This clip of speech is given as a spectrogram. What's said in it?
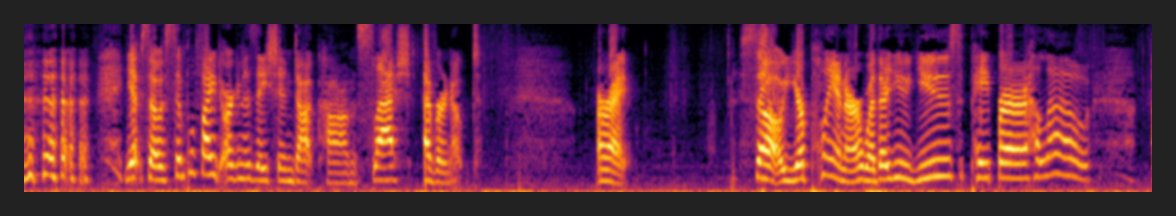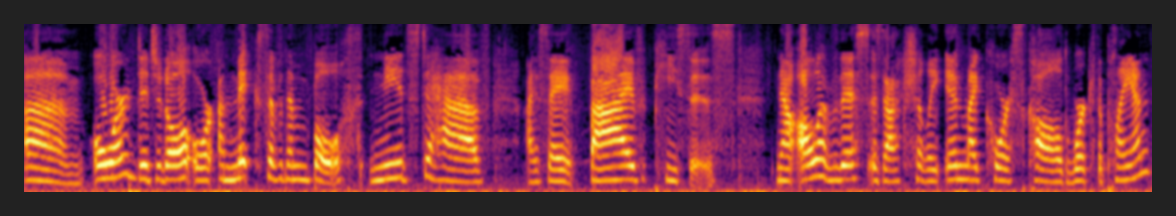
yep, so simplifiedorganization.com slash Evernote. All right. So, your planner, whether you use paper, hello, um, or digital, or a mix of them both, needs to have, I say, five pieces. Now, all of this is actually in my course called Work the Plan,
